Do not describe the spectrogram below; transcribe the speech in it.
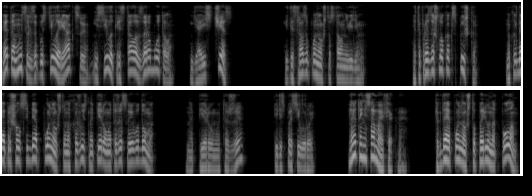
Эта мысль запустила реакцию, и сила кристаллов заработала. Я исчез. И ты сразу понял, что стал невидимым. Это произошло как вспышка. Но когда я пришел в себя, понял, что нахожусь на первом этаже своего дома. На первом этаже? Переспросил Рой. Но это не самое эффектное. Когда я понял, что парю над полом,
